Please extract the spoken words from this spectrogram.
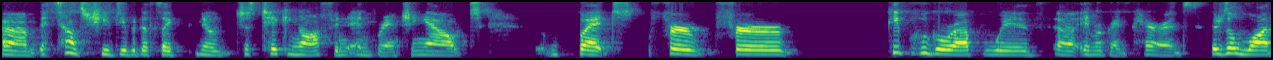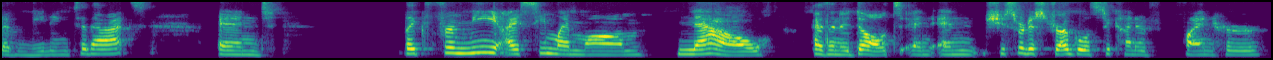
um, it sounds cheesy, but it's like you know just taking off and, and branching out. But for for people who grew up with uh, immigrant parents, there's a lot of meaning to that, and like for me, I see my mom now as an adult and and she sort of struggles to kind of find her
